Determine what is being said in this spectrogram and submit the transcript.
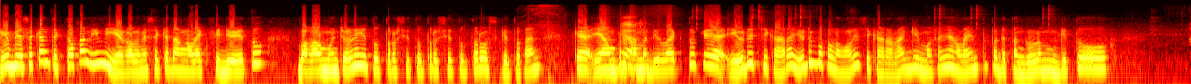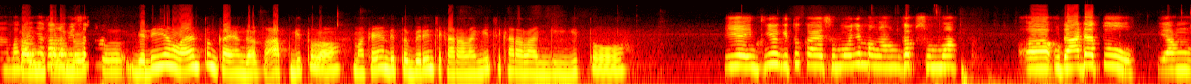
Kayak biasa kan TikTok kan ini ya kalau misalnya kita nge-like video itu bakal munculnya itu terus itu terus itu terus gitu kan. Kayak yang pertama di like tuh kayak ya udah Cikara, ya udah bakal nongolnya Cikara lagi. Makanya yang lain tuh pada tenggelam gitu. Nah, Kalau makanya kalau misalnya misalkan menurutku, jadi yang lain tuh kayak nggak ke up gitu loh. Makanya yang ditubirin Cikara lagi, Cikara lagi gitu. Iya intinya gitu kayak semuanya menganggap semua eh, udah ada tuh yang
